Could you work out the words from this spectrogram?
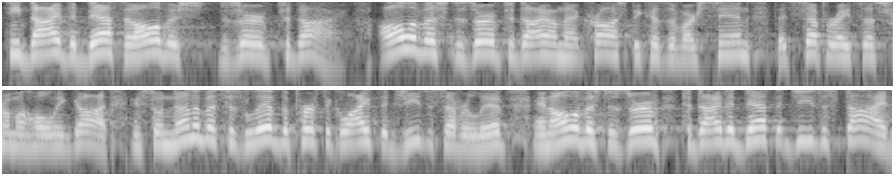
He died the death that all of us deserve to die. All of us deserve to die on that cross because of our sin that separates us from a holy God. And so none of us has lived the perfect life that Jesus ever lived, and all of us deserve to die the death that Jesus died.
